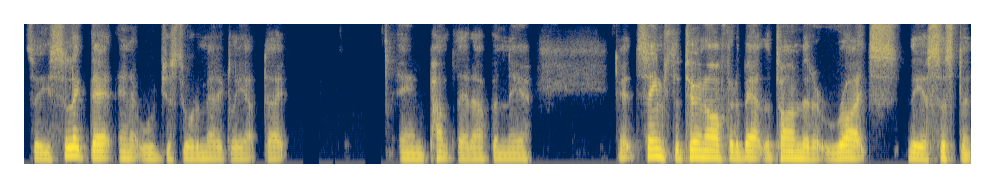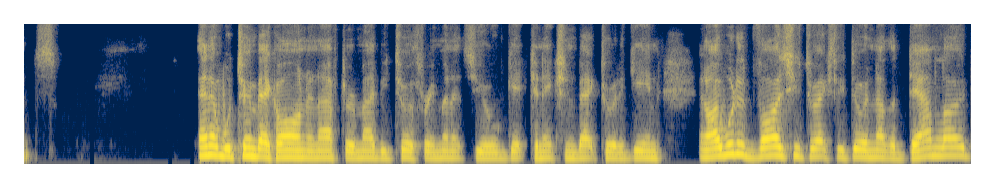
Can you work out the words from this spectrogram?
So you select that and it will just automatically update and pump that up in there. It seems to turn off at about the time that it writes the assistants. And it will turn back on, and after maybe two or three minutes, you'll get connection back to it again. And I would advise you to actually do another download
